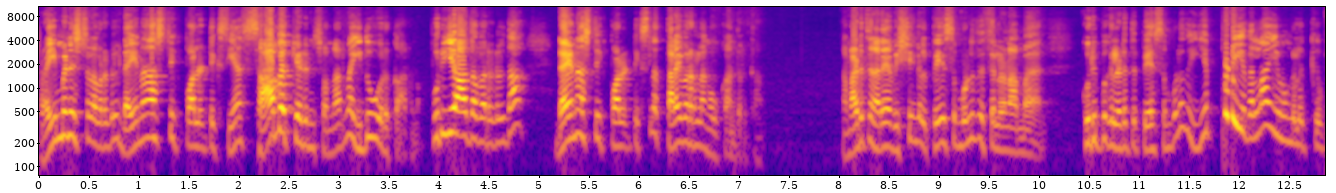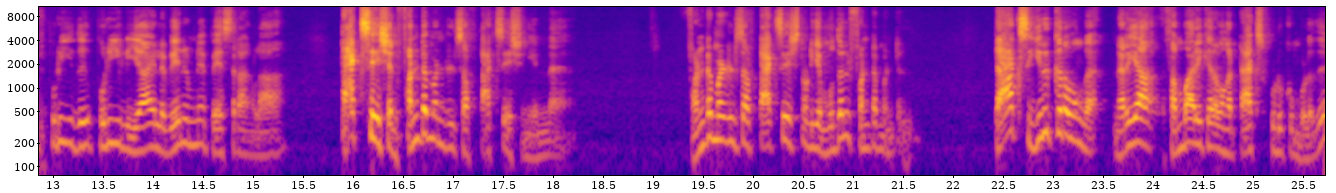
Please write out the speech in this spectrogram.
பிரைம் மினிஸ்டர் அவர்கள் டைனாஸ்டிக் பாலிடிக்ஸ் ஏன் சாபக்கேடுன்னு சொன்னார்னா இது ஒரு காரணம். புரியாதவர்கள் தான் டைனாஸ்டிக் பாலிடிக்ஸில் தலைவர்கள் அங்கே உட்காந்துருக்காங்க நம்ம அடுத்து நிறைய விஷயங்கள் பேசும்பொழுது சில நாம குறிப்புகள் எடுத்து பேசும்பொழுது எப்படி இதெல்லாம் இவங்களுக்கு புரியுது புரியலையா இல்லை வேணும்னே பேசுகிறாங்களா டாக்ஸேஷன் ஃபண்டமெண்டல்ஸ் ஆஃப் டாக்ஸேஷன் என்ன? ஃபண்டமெண்டல்ஸ் ஆஃப் டாக்ஸேஷனுடைய முதல் ஃபண்டமெண்டல் டேக்ஸ் இருக்கிறவங்க நிறையா சம்பாதிக்கிறவங்க டேக்ஸ் கொடுக்கும் பொழுது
